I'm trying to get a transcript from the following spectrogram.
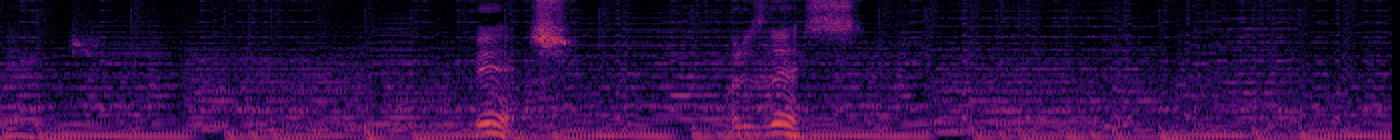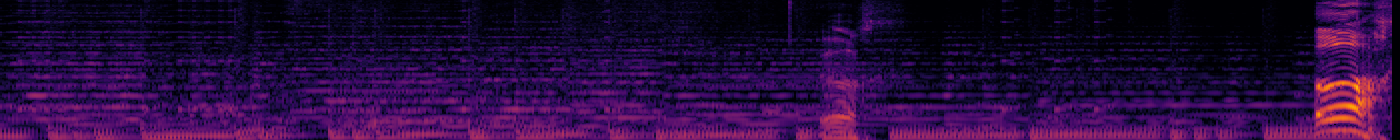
Bitch. Bitch. What is this? Ugh. Ugh!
